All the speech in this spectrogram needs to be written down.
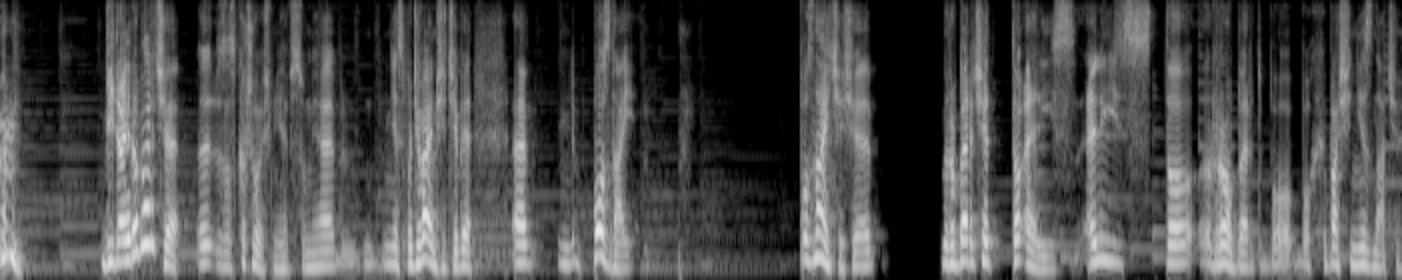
Witaj, Robercie! E, Zaskoczyłeś mnie w sumie. Nie spodziewałem się ciebie. E, Poznaj. Poznajcie się. Robercie to Elis. Elis to Robert, bo, bo chyba się nie znacie.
